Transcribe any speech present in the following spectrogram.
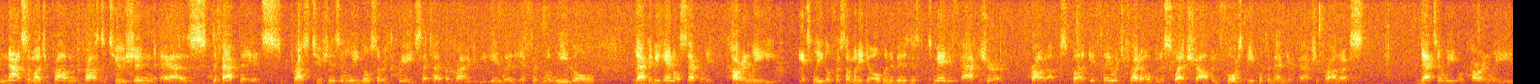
not so much a problem with prostitution as the fact that it's prostitution is illegal, so it creates that type of crime to begin with. If it were legal, that could be handled separately. Currently, it's legal for somebody to open a business to manufacture products, but if they were to try to open a sweatshop and force people to manufacture products, that's illegal currently.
